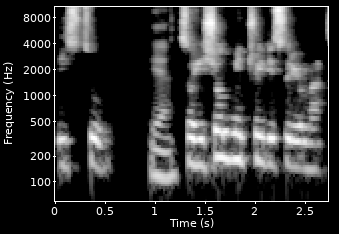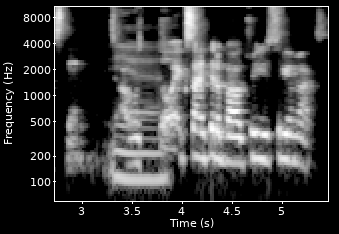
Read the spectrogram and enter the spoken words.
these two yeah. So he showed me 3D Studio Max then. So I was so excited about 3D Studio Max.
